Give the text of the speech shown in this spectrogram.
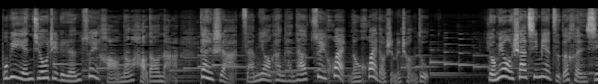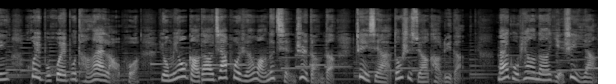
不必研究这个人最好能好到哪儿，但是啊，咱们要看看他最坏能坏到什么程度。有没有杀妻灭子的狠心？会不会不疼爱老婆？有没有搞到家破人亡的潜质等等？这些啊，都是需要考虑的。买股票呢也是一样，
